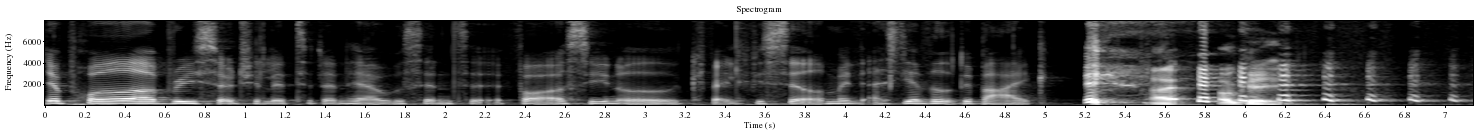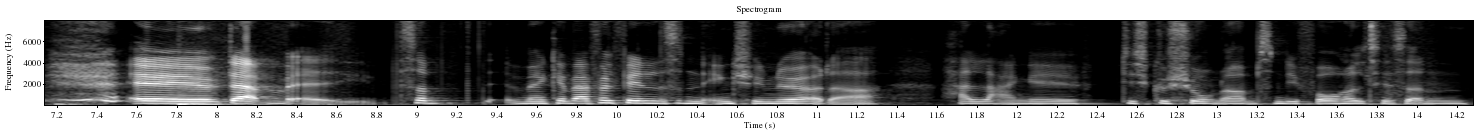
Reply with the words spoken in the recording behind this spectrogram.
jeg prøvede at researche lidt til den her udsendelse, for at sige noget kvalificeret, men altså jeg ved det bare ikke. Nej, okay. øh, der, så man kan i hvert fald finde sådan en ingeniør, der har lange diskussioner om sådan i forhold til sådan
